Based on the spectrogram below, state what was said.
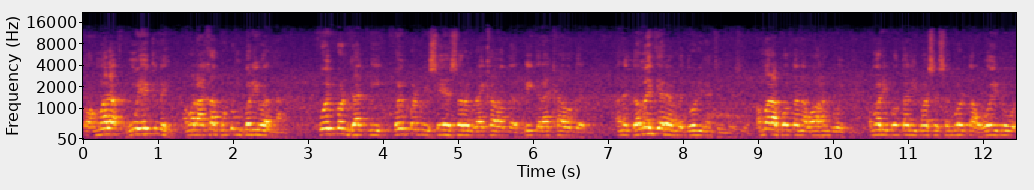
તો અમારા હું એક નહીં અમારા આખા કુટુંબ પરિવારના કોઈ પણ જાતની કોઈ પણની સેહ શરમ રાખ્યા વગર બીક રાખ્યા વગર અને ગમે ત્યારે અમે દોડીને જઈએ છીએ અમારા પોતાના વાહન હોય અમારી પોતાની પાસે સગવડતા હોય ન હોય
